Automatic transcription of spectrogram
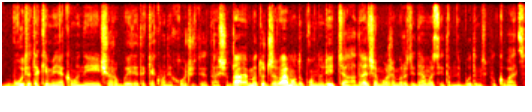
бути такими, як вони, чи робити так, як вони хочуть, і так далі. Да, ми тут живемо до повноліття, а далі може ми розійдемося і там не будемо спілкуватися.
